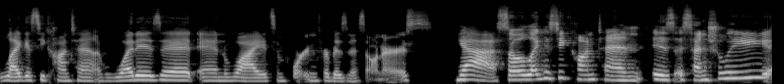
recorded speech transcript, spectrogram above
legacy content, like what is it and why it's important for business owners. Yeah. So legacy content is essentially,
